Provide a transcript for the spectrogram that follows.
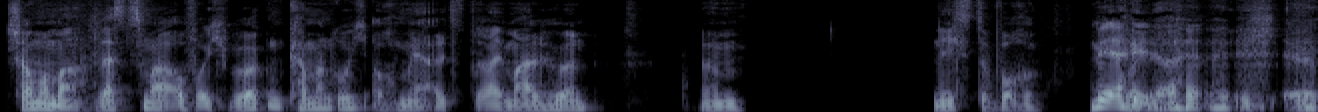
Schauen wir mal, lasst's mal auf euch wirken. Kann man ruhig auch mehr als dreimal hören. Ähm, nächste Woche. Mehr, Und ja, ja. ich äh,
